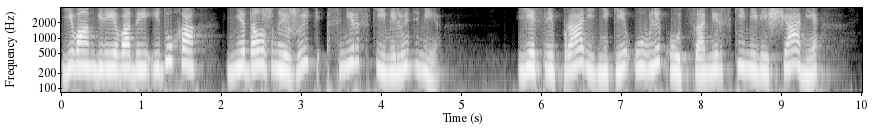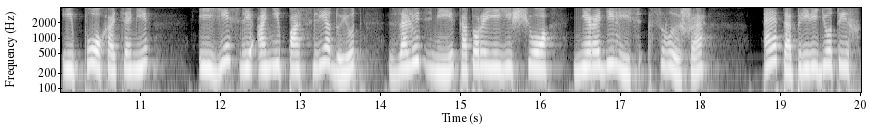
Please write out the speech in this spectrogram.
Евангелие воды и духа не должны жить с мирскими людьми. Если праведники увлекутся мирскими вещами и похотями, и если они последуют за людьми, которые еще не родились свыше, это приведет их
